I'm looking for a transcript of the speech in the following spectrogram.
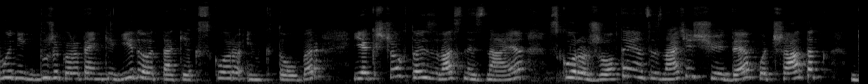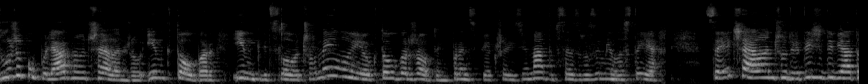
сьогодні дуже коротеньке відео, так як скоро Inktober. Якщо хтось з вас не знає, скоро жовтень, а це значить, що йде початок дуже популярного челенджу Inktober. Інк від слова чорнило і Октобер жовтень. В принципі, якщо їх з'єднати, все зрозуміло стає. Цей челендж у 2009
